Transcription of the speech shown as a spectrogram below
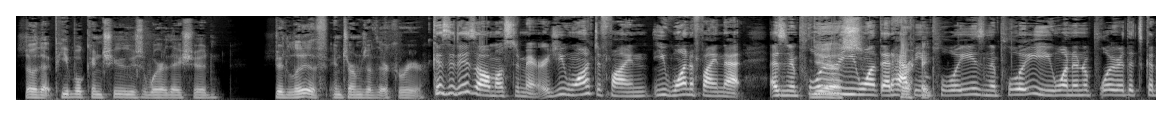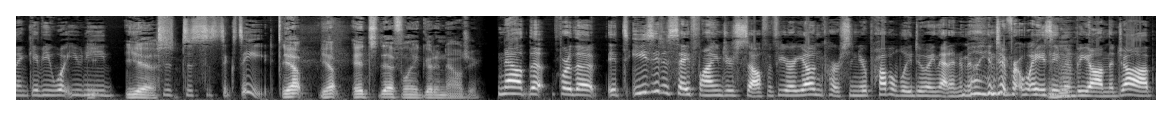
so that people can choose where they should should live in terms of their career. Because it is almost a marriage. You want to find you want to find that as an employer, Yes, you want that happy right. employee. As an employee, you want an employer that's going to give you what you need Yes. to, to succeed. Yep, yep. It's definitely a good analogy. Now, the for the it's easy to say find yourself. If you're a young person, you're probably doing that in a million different ways, even beyond the job.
